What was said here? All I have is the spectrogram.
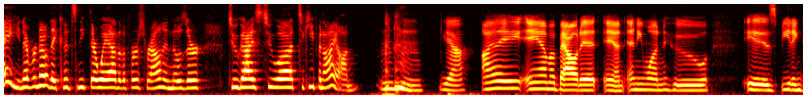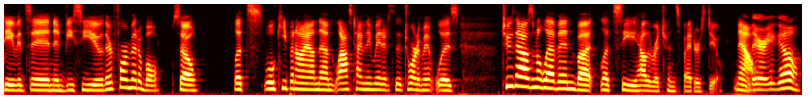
hey, you never know. They could sneak their way out of the first round, and those are two guys to uh, to keep an eye on. you? Yeah, I am about it. And anyone who is beating Davidson and VCU, they're formidable. So let's we'll keep an eye on them. Last time they made it to the tournament was 2011, but let's see how the Richmond Spiders do. Now, There you go.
